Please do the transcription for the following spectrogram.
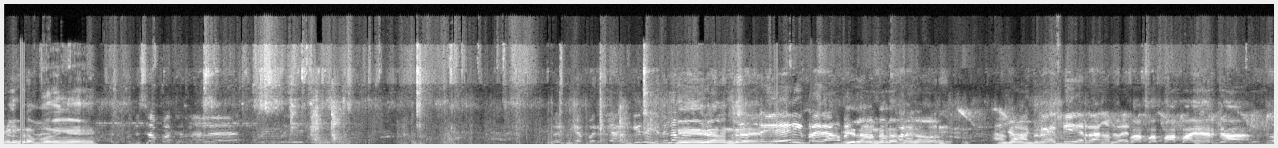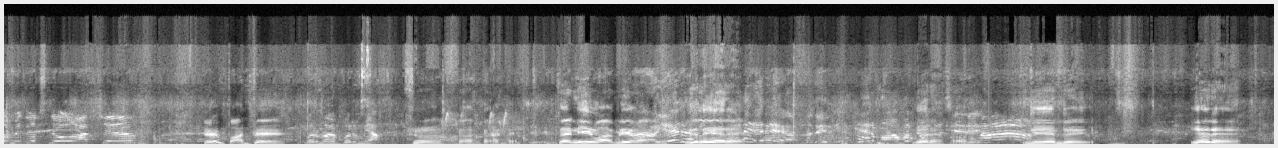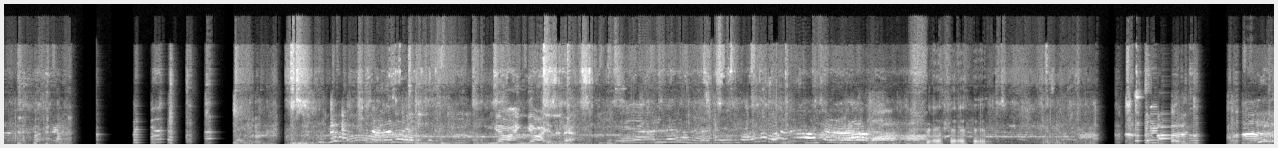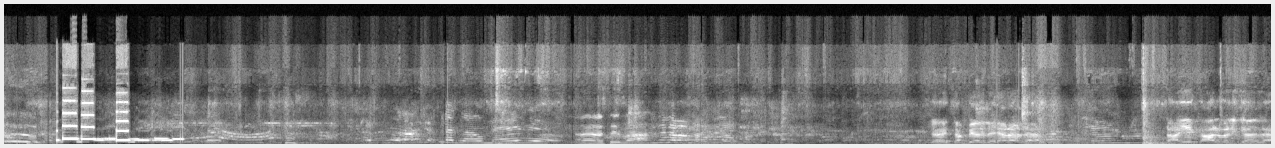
விழுந்துட போதுங்க. நீ ஏறி தங்கம். இங்கே வந்துடு எப்படி ஏறுறாங்க பாரு. பாப்பா பாப்பா ஏறிட்டான் மெதுவா மெதுவா ஸ்லோ ஆச்சல் ஏ பார்த்து பொறுமையா பொறுமையா. சரி நீ வா அப்படியே வா. இதில் ஏறு. ஏறு அந்த தைரியம் ஏறு மாபா ஏறு. இங்கே ஏறு. ஏறு. இங்க வா இங்க வா இதுல. வேணாமா? ஆ, சரி வா. ஏய் தம்பி அதில் ஏறாத. தாயே கால் வலிக்காதுல.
